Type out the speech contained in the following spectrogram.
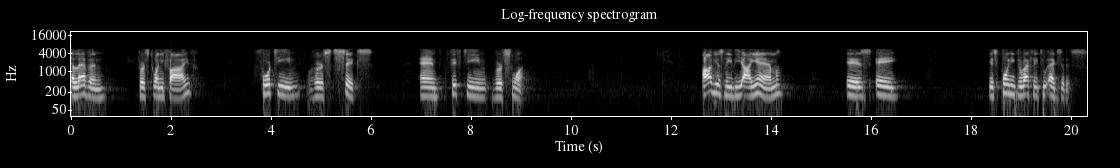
11, verse 25, 14, verse 6, and 15, verse 1. Obviously, the I am is a is pointing directly to Exodus.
